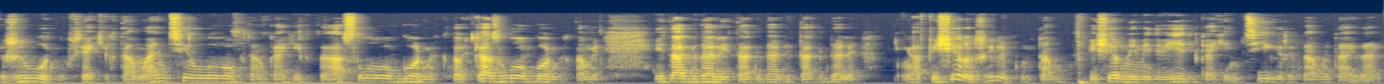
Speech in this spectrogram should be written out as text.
животных, всяких там антилоп, там каких-то ослов горных, козлов горных там и, и так далее, и так далее, и так далее. А в пещерах жили там пещерные медведи, какие-нибудь тигры там и так далее,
